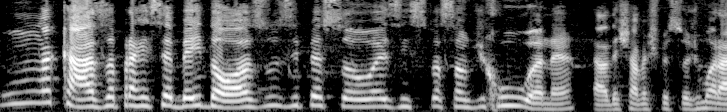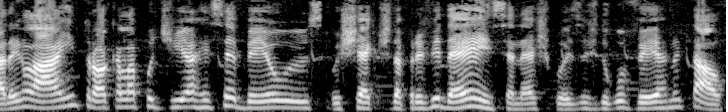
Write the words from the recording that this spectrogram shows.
uma casa pra receber idosos e pessoas em situação de rua, né? Ela deixava as pessoas morarem lá e em troca ela podia receber os, os cheques da Previdência, né? As coisas do governo e tal.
